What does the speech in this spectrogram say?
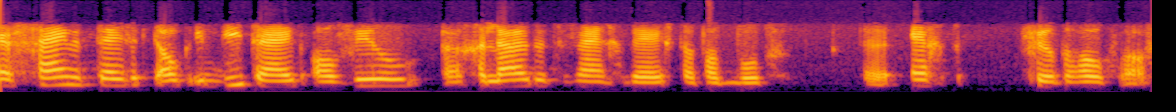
er schijnen tegen, ook in die tijd al veel geluiden te zijn geweest... dat dat bod echt veel te hoog was.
